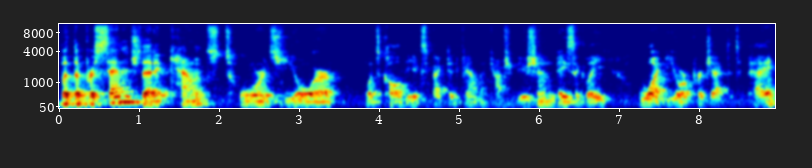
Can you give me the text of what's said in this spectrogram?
But the percentage that it counts towards your what's called the expected family contribution, basically what you're projected to pay,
